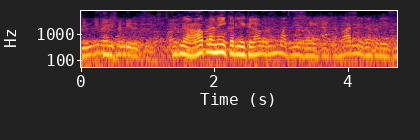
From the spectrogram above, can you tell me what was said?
જિંદગીમાં એવી ઠંડી નથી એટલે આપણે નહીં કરીએ કે આપણે રૂમમાં જ જવું પડશે બહાર નહીં રખડીએ કે.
